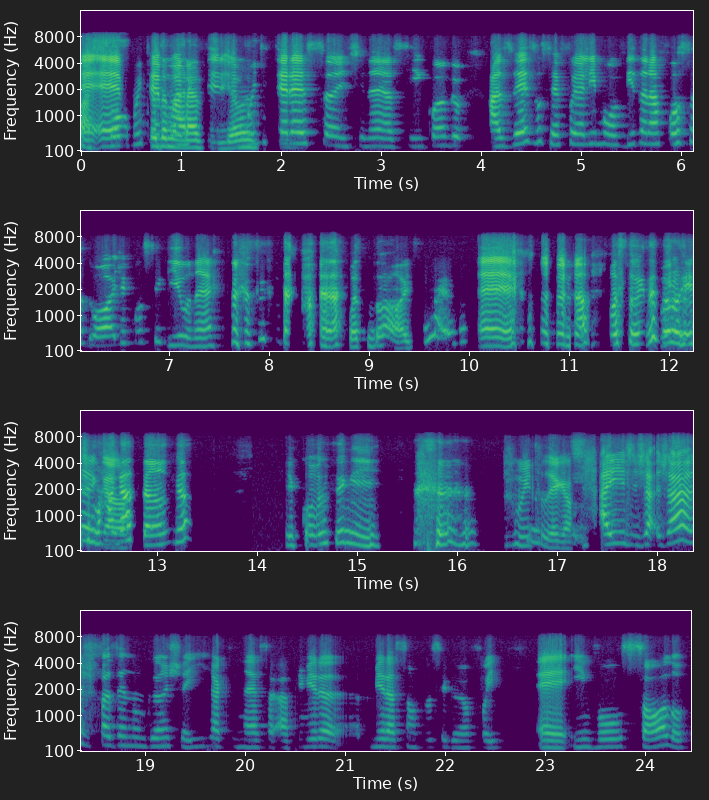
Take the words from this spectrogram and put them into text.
É, é, muito, é, é muito, é muito interessante, né? Assim, quando às vezes você foi ali movida na força do ódio e conseguiu, né? na força do ódio mesmo. É. Possuída pelo muito ritmo legal. ragatanga e consegui. Muito legal. Aí, já, já, fazendo um gancho aí, já que nessa a primeira, a primeira ação que você ganhou foi é, em voo solo,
